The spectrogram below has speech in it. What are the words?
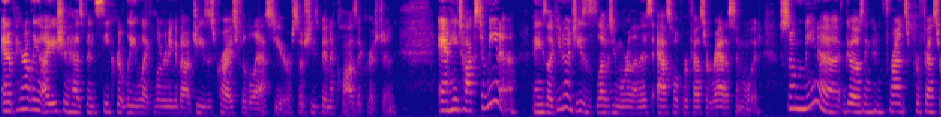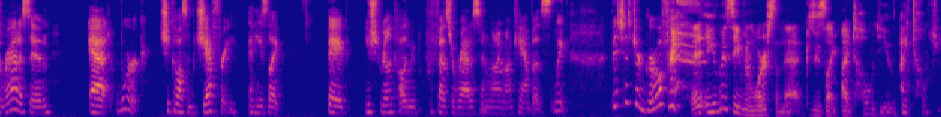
and apparently Aisha has been secretly like learning about Jesus Christ for the last year. So she's been a closet Christian. And he talks to Mina, and he's like, you know, Jesus loves you more than this asshole Professor Radisson would. So Mina goes and confronts Professor Radisson at work. She calls him Jeffrey, and he's like, babe, you should really call me Professor Radisson when I'm on campus. Like, bitch, that's your girlfriend. It was even worse than that because he's like, I told you I told you.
